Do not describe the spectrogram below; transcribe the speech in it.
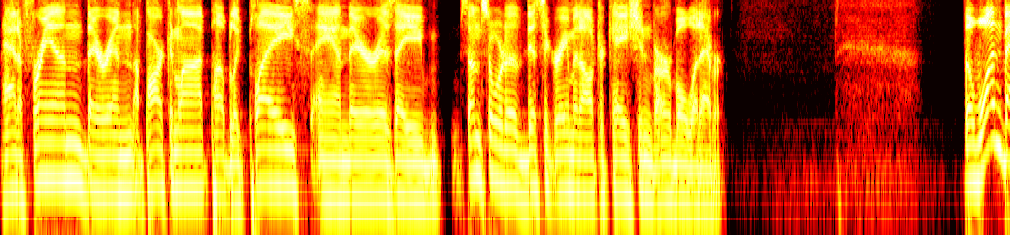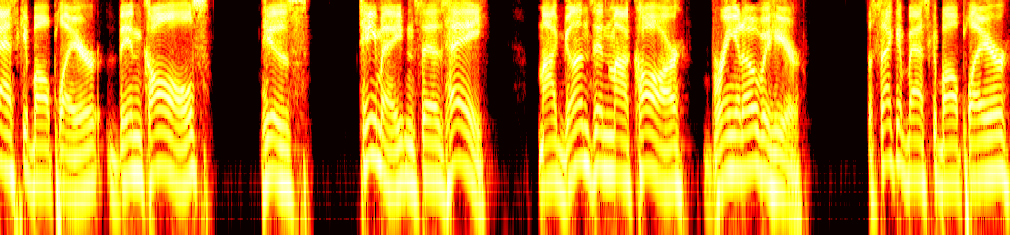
had a friend. They're in a parking lot, public place, and there is a some sort of disagreement, altercation, verbal, whatever. The one basketball player then calls his teammate and says, Hey, my gun's in my car. Bring it over here. The second basketball player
